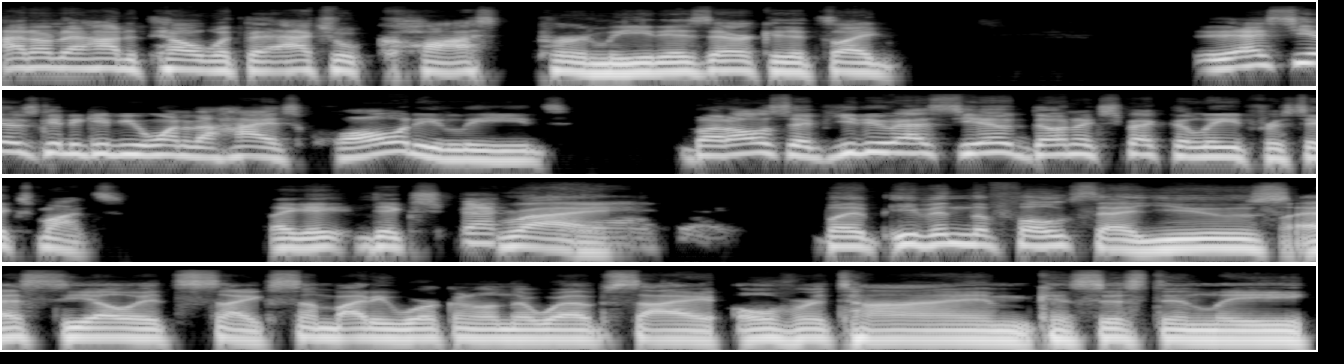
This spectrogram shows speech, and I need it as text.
I don't know how to tell what the actual cost per lead is there because it's like SEO is going to give you one of the highest quality leads. But also, if you do SEO, don't expect a lead for six months. Like, expect right. But even the folks that use SEO, it's like somebody working on their website over time, consistently.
